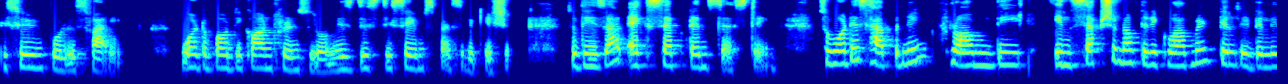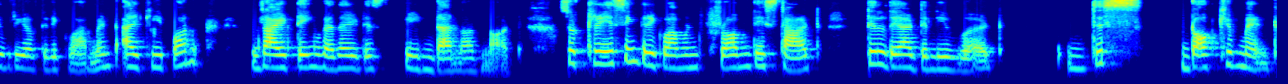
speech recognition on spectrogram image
the swimming pool is fine. What about the conference room? Is this the same specification? So these are acceptance testing. So, what is happening from the inception of the requirement till the delivery of the requirement? I keep on writing whether it is being done or not. So, tracing the requirement from the start till they are delivered, this document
